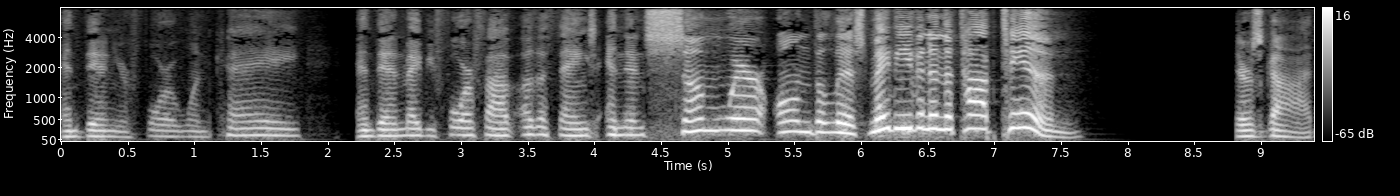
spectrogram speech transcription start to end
and then your 401k, and then maybe four or five other things, and then somewhere on the list, maybe even in the top 10, there's God.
